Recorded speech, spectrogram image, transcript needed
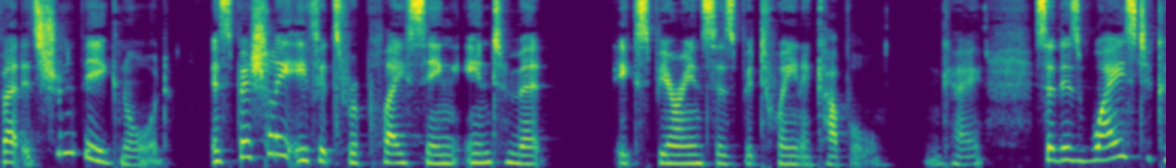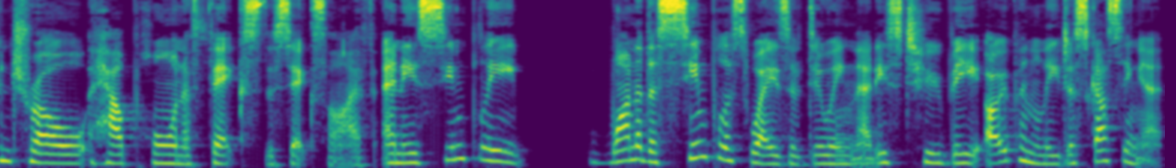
but it shouldn't be ignored especially if it's replacing intimate experiences between a couple. Okay. So there's ways to control how porn affects the sex life and is simply one of the simplest ways of doing that is to be openly discussing it.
